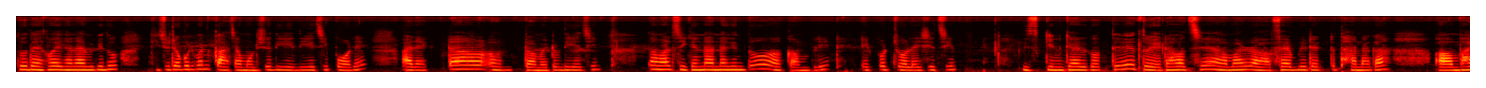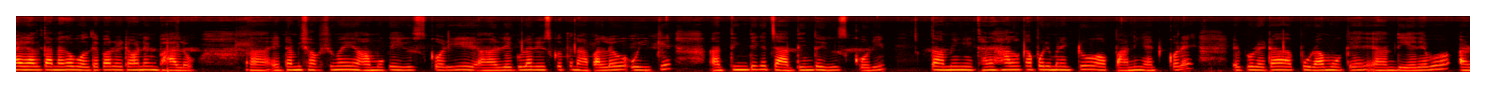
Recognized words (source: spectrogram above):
তো দেখো এখানে আমি কিন্তু কিছুটা পরিমাণ কাঁচামরিচও দিয়ে দিয়েছি পরে, আর একটা টমেটো দিয়েছি। তো আমার চিকেন রান্না কিন্তু কমপ্লিট এরপর চলে এসেছি স্কিন কেয়ার করতে। তো এটা হচ্ছে আমার ফেভারিট একটা থানাকা ভাইরাল তানাকা বলতে পারো এটা অনেক ভালো। এটা আমি সবসময় মুখে ইউজ করি। রেগুলার ইউজ করতে না পারলেও উইকে তিন থেকে চার দিন তো ইউজ করি। তো আমি এখানে হালকা পরিমাণে একটু পানি অ্যাড করে এরপর এটা পুরা মুখে দিয়ে দেবো। আর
